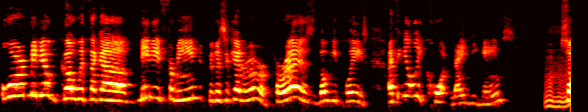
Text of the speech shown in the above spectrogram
or maybe I'll go with like a maybe Fermin because again, remember Perez, though he plays, I think he only caught 90 games. Mm-hmm. So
